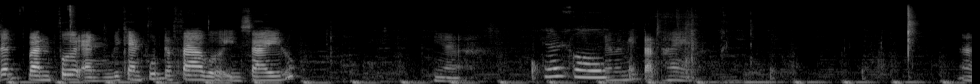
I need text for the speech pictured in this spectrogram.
that one first and we can put the flower inside ลูกเนี่ย Let's go. แต่มันไม่ตัดให้ อ่ะ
